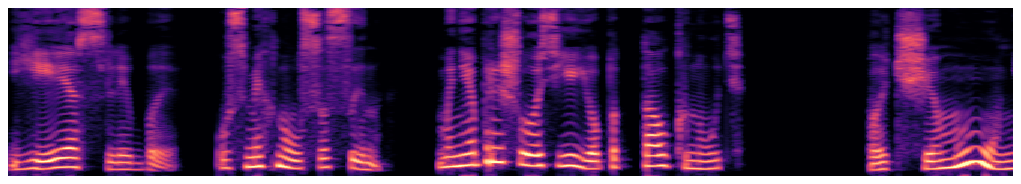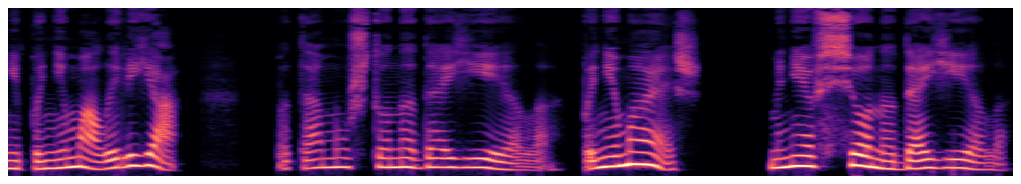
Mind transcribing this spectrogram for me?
«Если бы», — усмехнулся сын, — «мне пришлось ее подтолкнуть». «Почему?» — не понимал Илья. «Потому что надоело, понимаешь? Мне все надоело.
